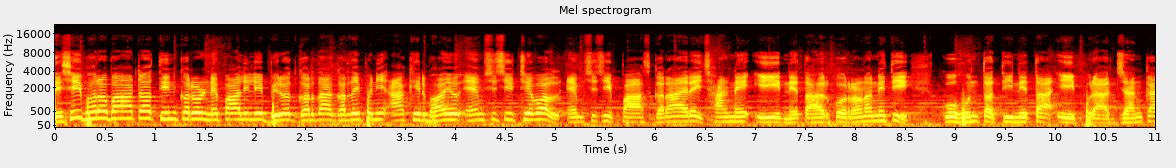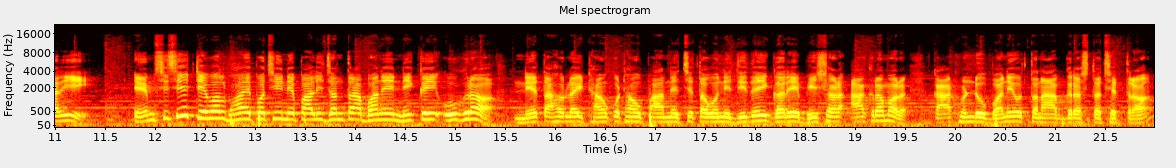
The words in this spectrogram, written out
देशैभरबाट तिन करोड नेपालीले विरोध गर्दा गर्दै पनि आखिर भयो एमसिसी टेबल। एमसिसी पास गराएरै छाड्ने यी नेताहरूको रणनीति। को हुन् त ती नेता यी पुरा जानकारी? एमसिसी टेबल भएपछि नेपाली जनता बने निकै उग्र। नेताहरूलाई ठाउँको ठाउँ पार्ने चेतावनी दिँदै गरे भीषण आक्रमण। काठमाडौँ बन्यो तनावग्रस्त क्षेत्र।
